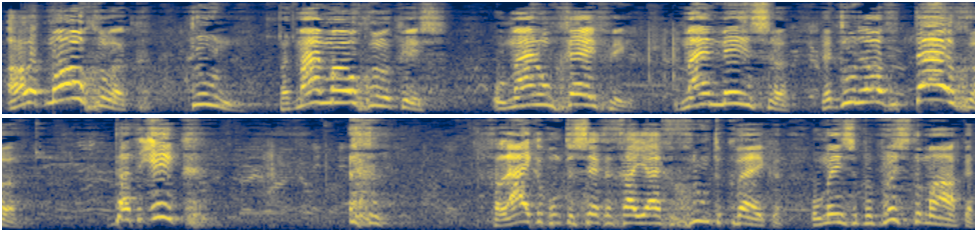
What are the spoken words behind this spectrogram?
al het mogelijk doen wat mij mogelijk is. Om mijn omgeving, mijn mensen, het doen overtuigen. Dat ik gelijk heb om te zeggen, ga je eigen groente kweken. Om mensen bewust te maken.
